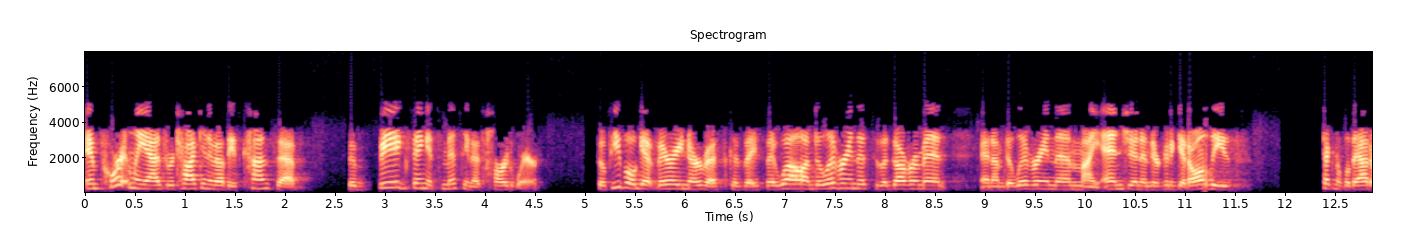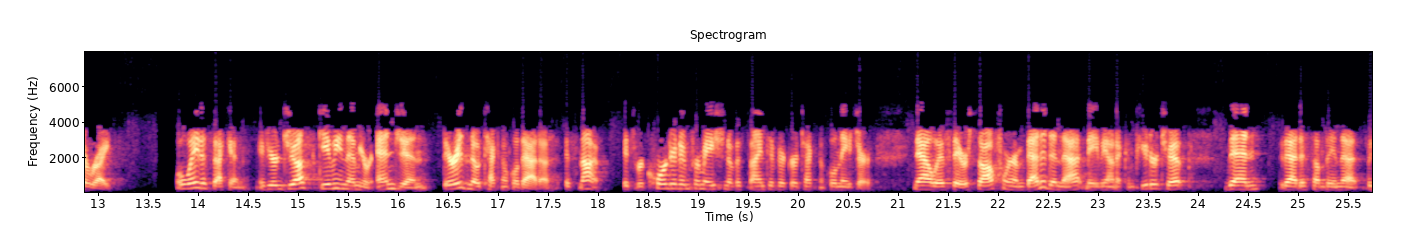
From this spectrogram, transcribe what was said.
Importantly, as we're talking about these concepts, the big thing it's missing is hardware. So people get very nervous because they say, well, I'm delivering this to the government and I'm delivering them my engine and they're going to get all these technical data rights. Well, wait a second. If you're just giving them your engine, there is no technical data. It's not. It's recorded information of a scientific or technical nature. Now, if there's software embedded in that, maybe on a computer chip, then that is something that the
